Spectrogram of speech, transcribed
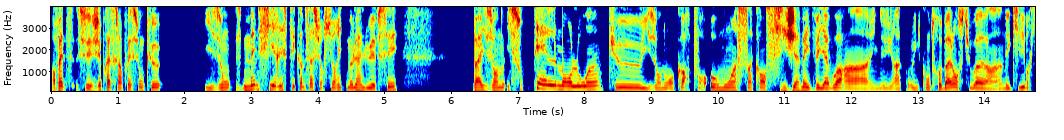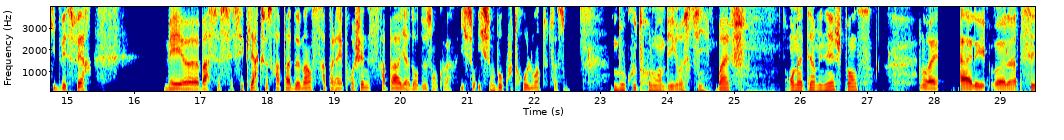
en fait j'ai presque l'impression que ils ont, même s'ils restaient comme ça sur ce rythme-là, l'UFC, bah ils, ils sont tellement loin qu'ils en ont encore pour au moins 5 ans. Si jamais il devait y avoir une, une, contrebalance, tu vois, un équilibre qui devait se faire. Mais euh, bah, c'est clair que ce sera pas demain, ce sera pas l'année prochaine, ce sera pas il y a dans deux ans quoi. Ils sont, ils sont beaucoup trop loin de toute façon. Beaucoup trop loin, Big Rusty. Bref, on a terminé, je pense. Ouais. Allez, voilà, c'est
